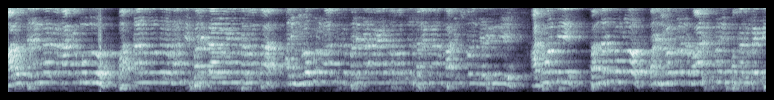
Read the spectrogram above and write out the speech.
ఆ రోజు తెలంగాణ రాకముందు పద్నాలుగు యువకుల మాత్రమే బలిదానమైన తర్వాత తెలంగాణ సాధించుకోవడం జరిగింది. అటువంటి సందర్భంలో మరి యువకులను వాడుకొని పక్కన పెట్టి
